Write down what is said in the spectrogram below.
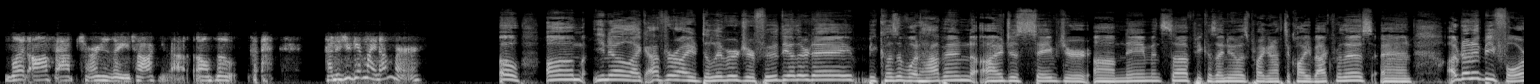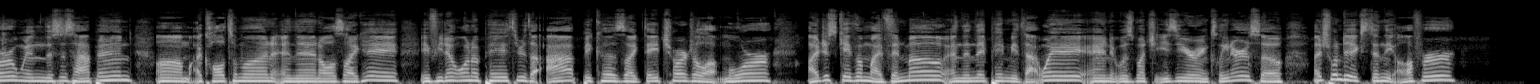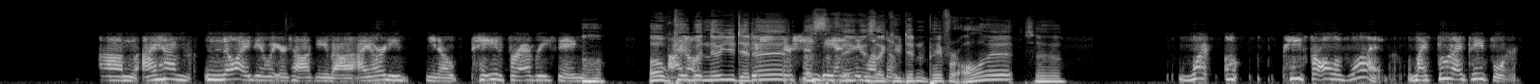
What off app charges are you talking about? Also, how did you get my number? Oh, um, you know, like after I delivered your food the other day, because of what happened, I just saved your um name and stuff because I knew I was probably gonna have to call you back for this. And I've done it before when this has happened. Um, I called someone and then I was like, hey, if you don't want to pay through the app because like they charge a lot more, I just gave them my Venmo and then they paid me that way and it was much easier and cleaner. So I just wanted to extend the offer. Um, I have no idea what you're talking about. I already, you know, paid for everything. Uh-huh. Oh, okay, but no, you didn't. there shouldn't That's the be thing anything is like of- you didn't pay for all of it. So What? oh, paid for all of what? My food I paid for.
